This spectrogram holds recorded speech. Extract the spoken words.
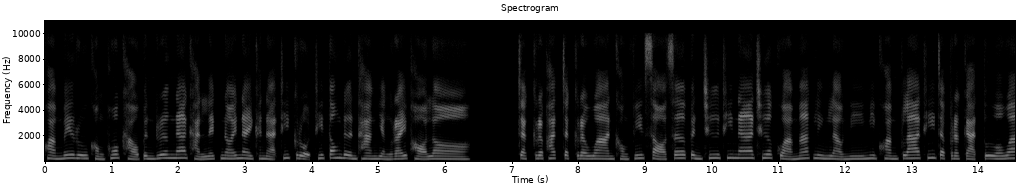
ความไม่รู้ของพวกเขาเป็นเรื่องน่าขันเล็กน้อยในขณะที่โกรธที่ต้องเดินทางอย่างไร้ผอลอ จักรพรรดิจักรวาลของฟีสอเซอร์เป็นชื่อที่น่าเชื่อกว่ามากลิงเหล่านี้มีความกล้าที่จะประกาศตัวว่า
